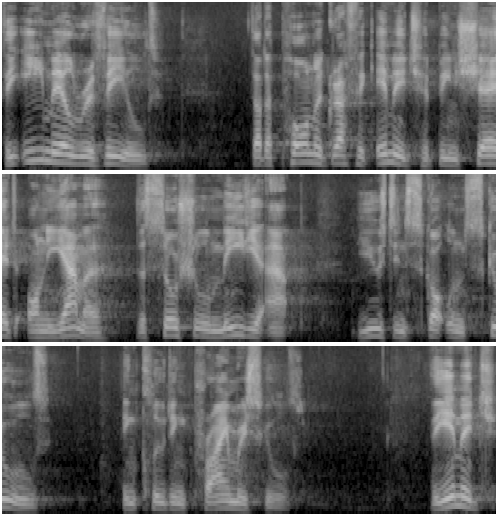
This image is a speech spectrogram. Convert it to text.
The email revealed that a pornographic image had been shared on Yammer, the social media app used in Scotland's schools, including primary schools. The image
